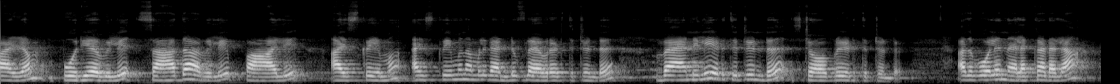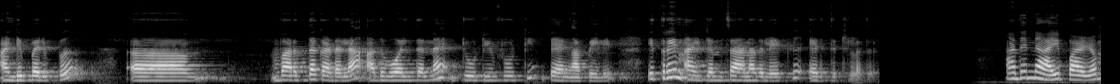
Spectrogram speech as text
പഴം പൊരി അവിൽ പാൽ ഐസ്ക്രീം. ഐസ്ക്രീം നമ്മൾ രണ്ട് ഫ്ലേവർ എടുത്തിട്ടുണ്ട്. വാനില എടുത്തിട്ടുണ്ട് സ്ട്രോബെറി എടുത്തിട്ടുണ്ട്. അതുപോലെ നിലക്കടല അണ്ടിപ്പരിപ്പ് വറുത്ത കടല അതുപോലെ തന്നെ ടൂട്ടി ഫ്രൂട്ടി തേങ്ങാപ്പേലിയും ഇത്രയും ഐറ്റംസാണ് അതിലേക്ക് എടുത്തിട്ടുള്ളത്. അതിനായി പഴം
